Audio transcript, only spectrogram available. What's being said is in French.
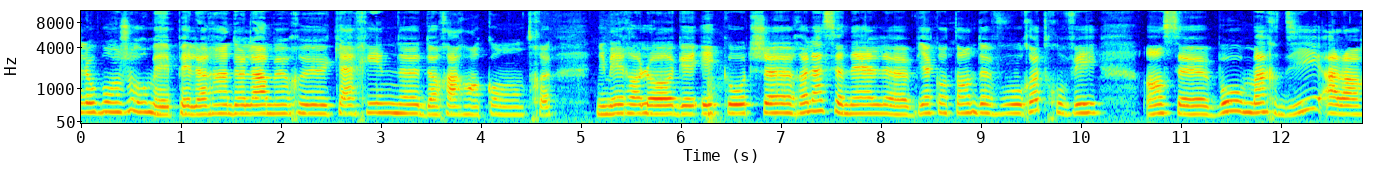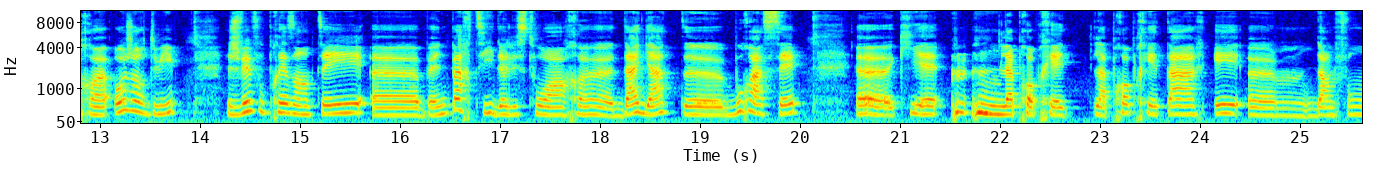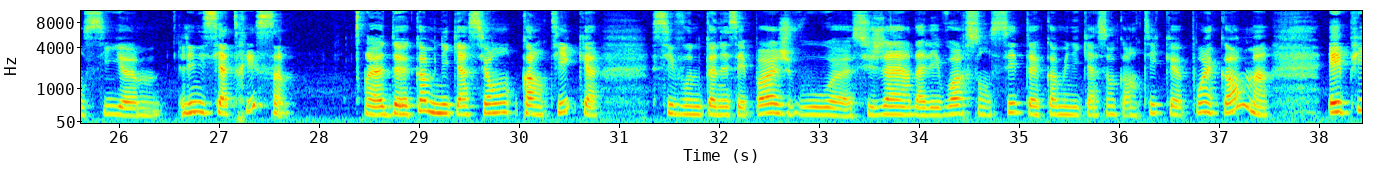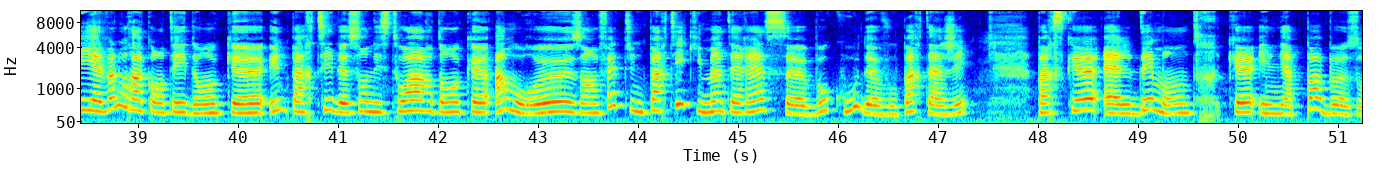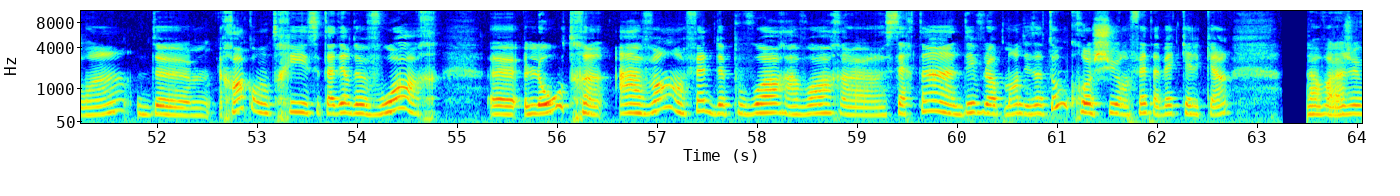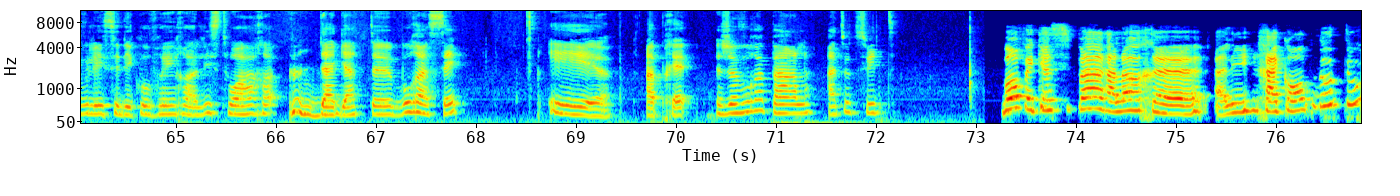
Allô, bonjour, mes pèlerins de l'âme heureux, Karine Dora Rencontre, numérologue et coach relationnel. Bien contente de vous retrouver en ce beau mardi. Alors, euh, aujourd'hui, je vais vous présenter euh, ben, une partie de l'histoire euh, d'Agathe Bourasset, qui est la propriétaire et dans le fond aussi l'initiatrice de communication quantique. Si vous ne connaissez pas, je vous euh, suggère d'aller voir son site communicationquantique.com. Et puis, elle va nous raconter donc euh, une partie de son histoire donc amoureuse. En fait, une partie qui m'intéresse beaucoup de vous partager parce qu'elle démontre qu'il n'y a pas besoin de rencontrer, c'est-à-dire de voir euh, l'autre avant en fait de pouvoir avoir euh, un certain développement des atomes crochus en fait avec quelqu'un. Alors voilà, je vais vous laisser découvrir euh, l'histoire d'Agathe Bourasset et après je vous reparle. À tout de suite. Bon, fait que super. Alors, allez, raconte-nous tout.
